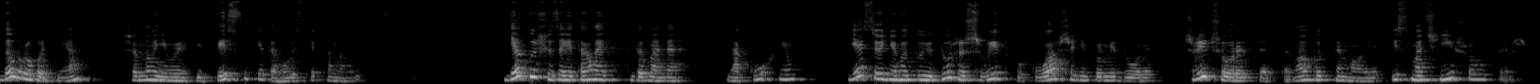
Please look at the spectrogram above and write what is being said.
Доброго дня, шановні мої підписники та гості каналу. Дякую, що завітали до мене на кухню. Я сьогодні готую дуже швидко квашені помідори. Швидшого рецепта, мабуть, немає. І смачнішого теж.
